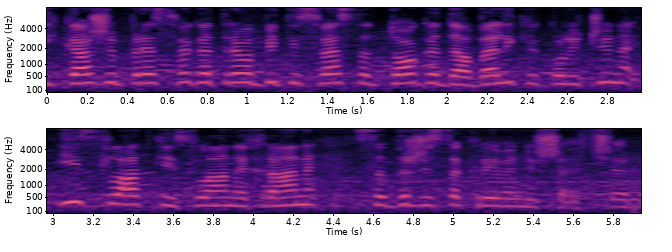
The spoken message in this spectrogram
i kažem pre svega treba biti svestan toga da velika količina i slatke i slane hrane sadrži sakriveni šećer.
